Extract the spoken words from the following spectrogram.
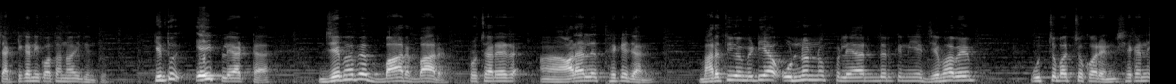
চারটিখানি কথা নয় কিন্তু। কিন্তু এই প্লেয়ারটা যেভাবে বারবার প্রচারের আড়ালে থেকে যান ভারতীয় মিডিয়া অন্যান্য প্লেয়ারদেরকে নিয়ে যেভাবে উচ্চবাচ্য করেন, সেখানে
